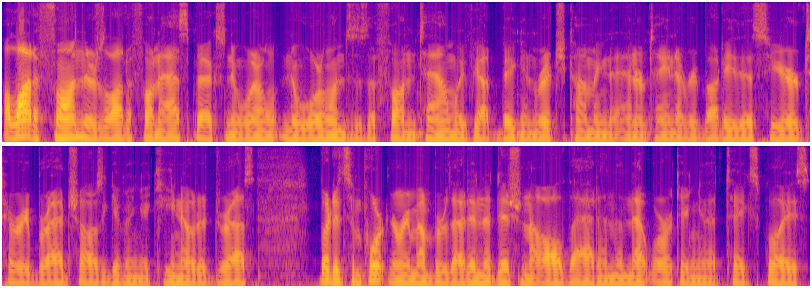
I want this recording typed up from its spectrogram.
a lot of fun. There's a lot of fun aspects. New, Orleans is a fun town. We've got Big and Rich coming to entertain everybody this year. Terry Bradshaw is giving a keynote address. But it's important to remember that in addition to all that and the networking that takes place,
